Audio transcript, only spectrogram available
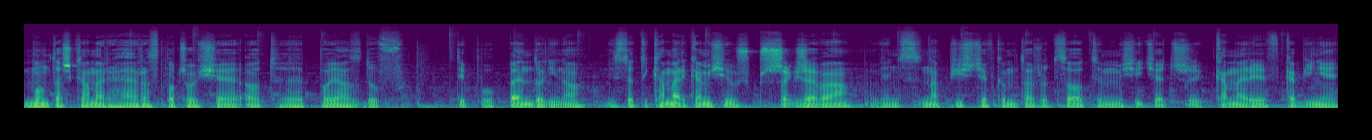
Montaż kamer rozpoczął się od pojazdów typu Pendolino. Niestety kamerka mi się już przegrzewa, więc napiszcie w komentarzu, co o tym myślicie. Czy kamery w kabinie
